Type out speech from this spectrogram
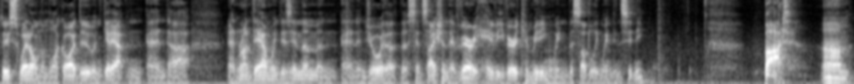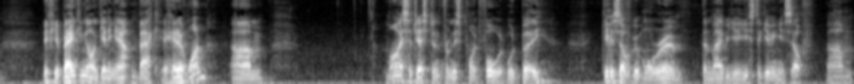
do sweat on them like I do and get out and and uh, and run downwinders in them and, and enjoy the, the sensation. They're very heavy, very committing wind, the southerly wind in Sydney. But um, if you're banking on getting out and back ahead of one, um, my suggestion from this point forward would be give yourself a bit more room than maybe you're used to giving yourself. Um,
